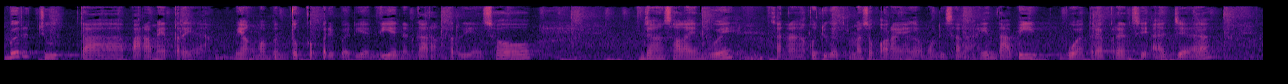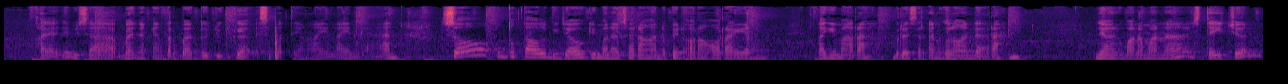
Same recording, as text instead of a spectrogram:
berjuta parameter ya yang membentuk kepribadian dia dan karakter dia. So, jangan salahin gue karena aku juga termasuk orang yang gak mau disalahin tapi buat referensi aja kali aja bisa banyak yang terbantu juga seperti yang lain-lain kan so untuk tahu lebih jauh gimana cara ngadepin orang-orang yang lagi marah berdasarkan golongan darah nih jangan ke mana-mana stay tune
